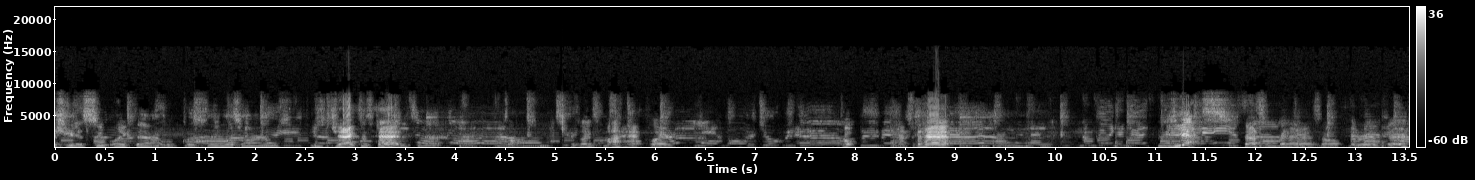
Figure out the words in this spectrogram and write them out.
should get a suit like that with the sleeveless arms. He's jacked his head. That's awesome. He's like, my hat player. Oh, that's the hat. Yes! That's a badass outfit right there.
